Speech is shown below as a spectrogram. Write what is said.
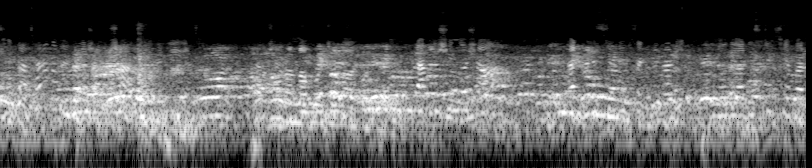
এটা তাছাড়া তো বিভিন্ন সমস্যা আছে করে। Singha Shah administrative secretary Nadia district সেবার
